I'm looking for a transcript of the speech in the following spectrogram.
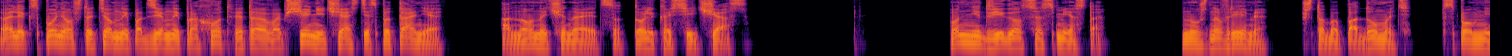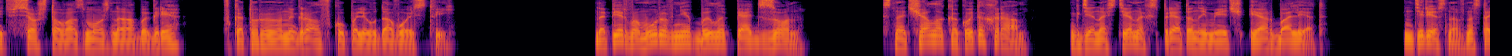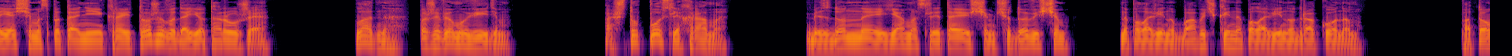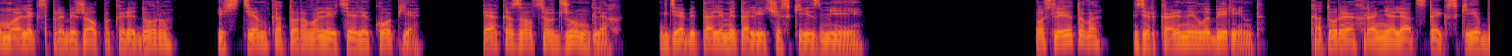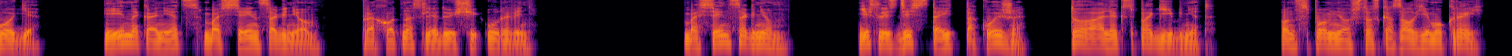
Алекс понял, что темный подземный проход — это вообще не часть испытания. Оно начинается только сейчас. Он не двигался с места. Нужно время, чтобы подумать, вспомнить все, что возможно об игре, в которую он играл в куполе удовольствий. На первом уровне было пять зон. Сначала какой-то храм, где на стенах спрятаны меч и арбалет. Интересно, в настоящем испытании Крей тоже выдает оружие? Ладно, поживем-увидим. А что после храма? Бездонная яма с летающим чудовищем, наполовину бабочкой, наполовину драконом. Потом Алекс пробежал по коридору, из стен которого летели копья, и оказался в джунглях, где обитали металлические змеи. После этого зеркальный лабиринт, которые охраняли ацтекские боги. И, наконец, бассейн с огнем, проход на следующий уровень. Бассейн с огнем. Если здесь стоит такой же, то Алекс погибнет. Он вспомнил, что сказал ему Крей.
